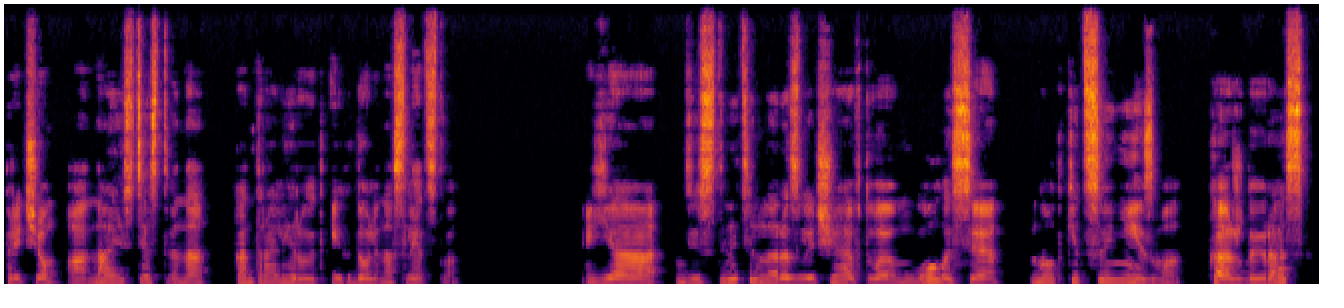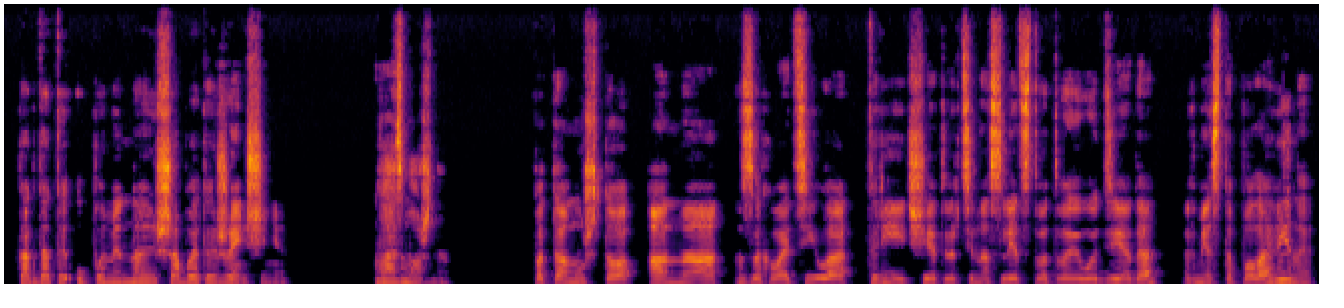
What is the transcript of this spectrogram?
Причем она, естественно, контролирует их долю наследства. Я действительно различаю в твоем голосе нотки цинизма каждый раз, когда ты упоминаешь об этой женщине. Возможно. Потому что она захватила три четверти наследства твоего деда вместо половины,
